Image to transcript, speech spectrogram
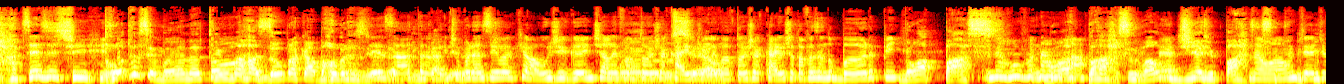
se existe. Toda semana tem uma Toda- razão pra acabar o Brasil. É Exatamente. o Brasil gente. aqui, ó. O gigante já levantou, Mano já caiu, já levantou, já caiu, já tá fazendo burpee. Não há paz. Não, não há há. paz. Não há um dia de paz. Não há um dia de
